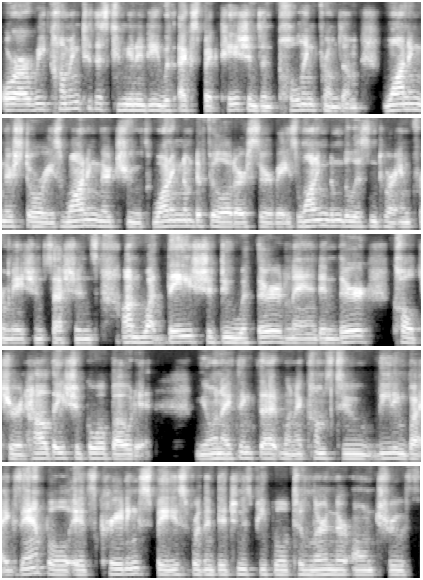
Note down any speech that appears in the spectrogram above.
Or are we coming to this community with expectations and pulling from them, wanting their stories, wanting their truth, wanting them to fill out our surveys, wanting them to listen to our information sessions on what they should do with their land and their culture and how they should go about it. You know and i think that when it comes to leading by example it's creating space for the indigenous people to learn their own truth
